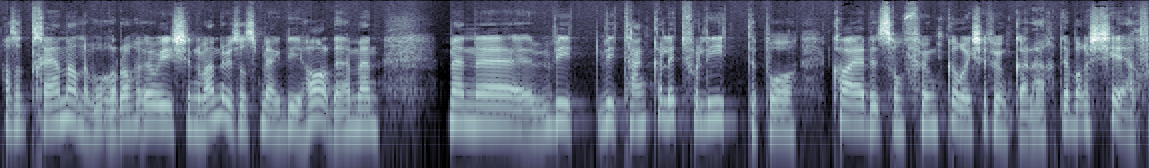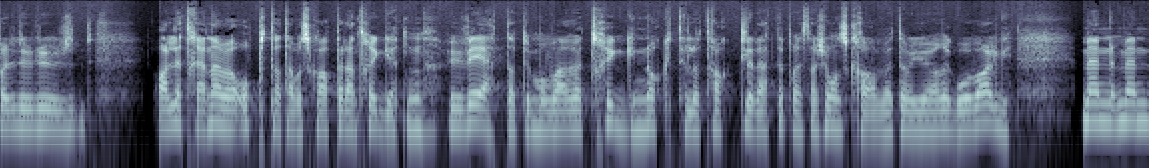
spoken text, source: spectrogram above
Altså trenerne våre, da, og ikke nødvendigvis hos meg, de har det. men men eh, vi, vi, tenker litt for lite på hva er det som funker og ikke funker der. Det bare skjer. for du, du alle trenere er opptatt av å skape den tryggheten. Vi vet at du må være trygg nok til å takle dette prestasjonskravet til å gjøre gode valg. Men, men,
